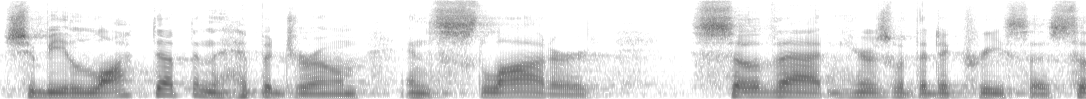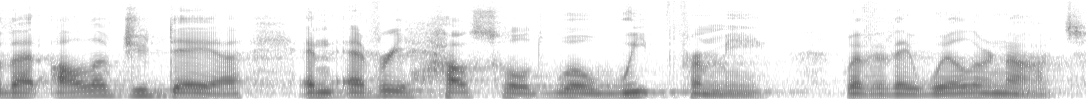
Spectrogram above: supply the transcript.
should be locked up in the hippodrome and slaughtered so that, and here's what the decree says, so that all of Judea and every household will weep for me, whether they will or not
